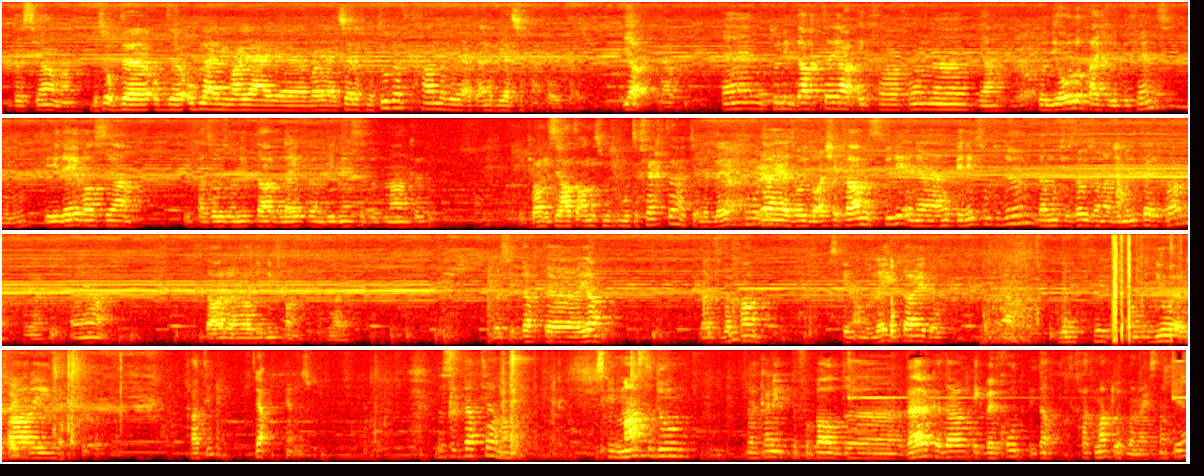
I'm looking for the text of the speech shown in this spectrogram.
Dus ja man. Dus op de, op de opleiding waar jij, eh, waar jij zelf naartoe bent gegaan, daar wil je uiteindelijk lessen gaan geven. Ja, Ja. En toen ik dacht, eh, ja, ik ga gewoon, eh, ja, toen die oorlog eigenlijk begint, Mhm. het idee was, ja, ik ga sowieso niet daar blijven en die mensen doodmaken. Ik Want je had anders mo- moeten vechten, had je in het leger moeten? ja, ja, sowieso. Als je klaar bent met studie en eh, heb je niks om te doen, dan moet je sowieso naar de militaire gaan. Ja. En ja, daar eh, had ik niet van. Nee. Dus ik dacht, eh, ja, laten we gaan. Misschien andere leeftijd of ja, een nieuwe ervaring. Gaat ie? Ja. Ja, dat is goed. Dus ik dacht, ja man, misschien master doen. Dan kan ik bijvoorbeeld eh, werken daar. Ik ben goed. Ik dacht, het gaat makkelijk bij mij, snap je?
